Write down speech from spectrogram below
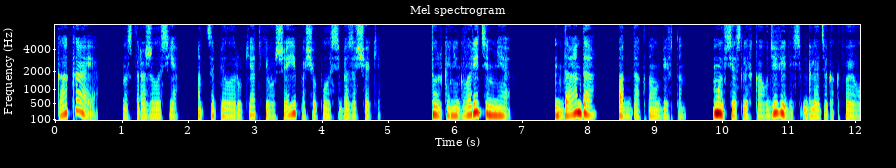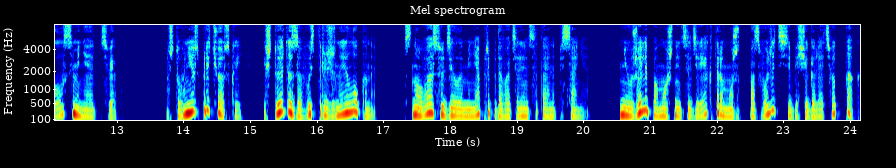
«Какая?» — насторожилась я, отцепила руки от его шеи и пощупала себя за щеки. «Только не говорите мне...» «Да-да», — поддакнул Бифтон. «Мы все слегка удивились, глядя, как твои волосы меняют цвет. А что у нее с прической? И что это за выстриженные локоны? Снова осудила меня преподавательница тайнописания. Неужели помощница директора может позволить себе щеголять вот так?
